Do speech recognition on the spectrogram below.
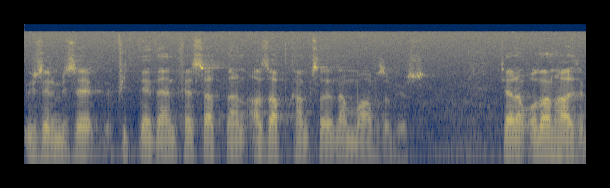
üzerimize fitneden, fesattan, azap kamçılarından muhafaza buyursun. Cenab-ı olan hazır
